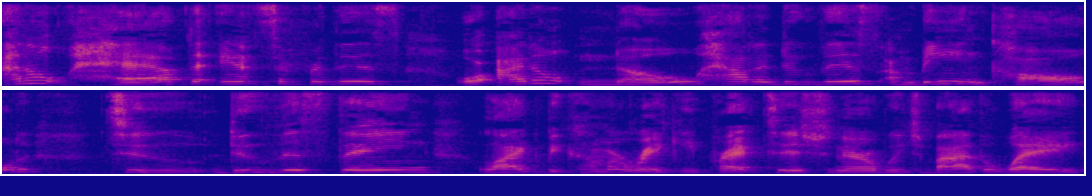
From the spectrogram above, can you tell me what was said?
I don't have the answer for this, or I don't know how to do this. I'm being called to do this thing, like become a Reiki practitioner, which, by the way,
